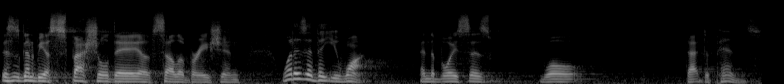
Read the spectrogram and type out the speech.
This is going to be a special day of celebration. What is it that you want? And the boy says, Well, that depends.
